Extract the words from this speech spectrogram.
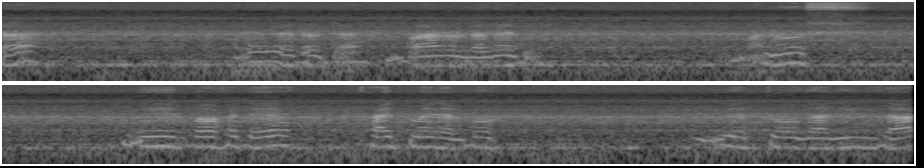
দশটা এগারোটা বারোটা গাড়ি। মানুষ মেয়ের বাপেতে খাইট মাইরালবো এত গাড়ি যা।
